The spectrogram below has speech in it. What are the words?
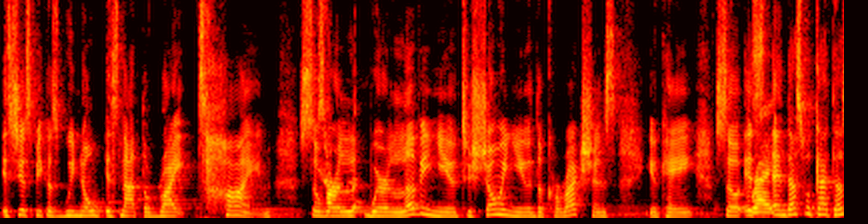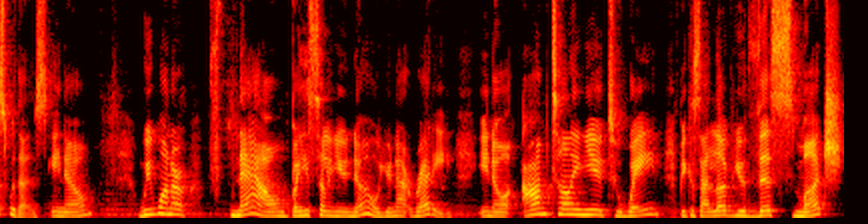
it's just because we know it's not the right time. So we're we're loving you to showing you the corrections okay? So it's right. and that's what god does with us you know we want to now, but he's telling you, no, you're not ready. You know, I'm telling you to wait because I love you this much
